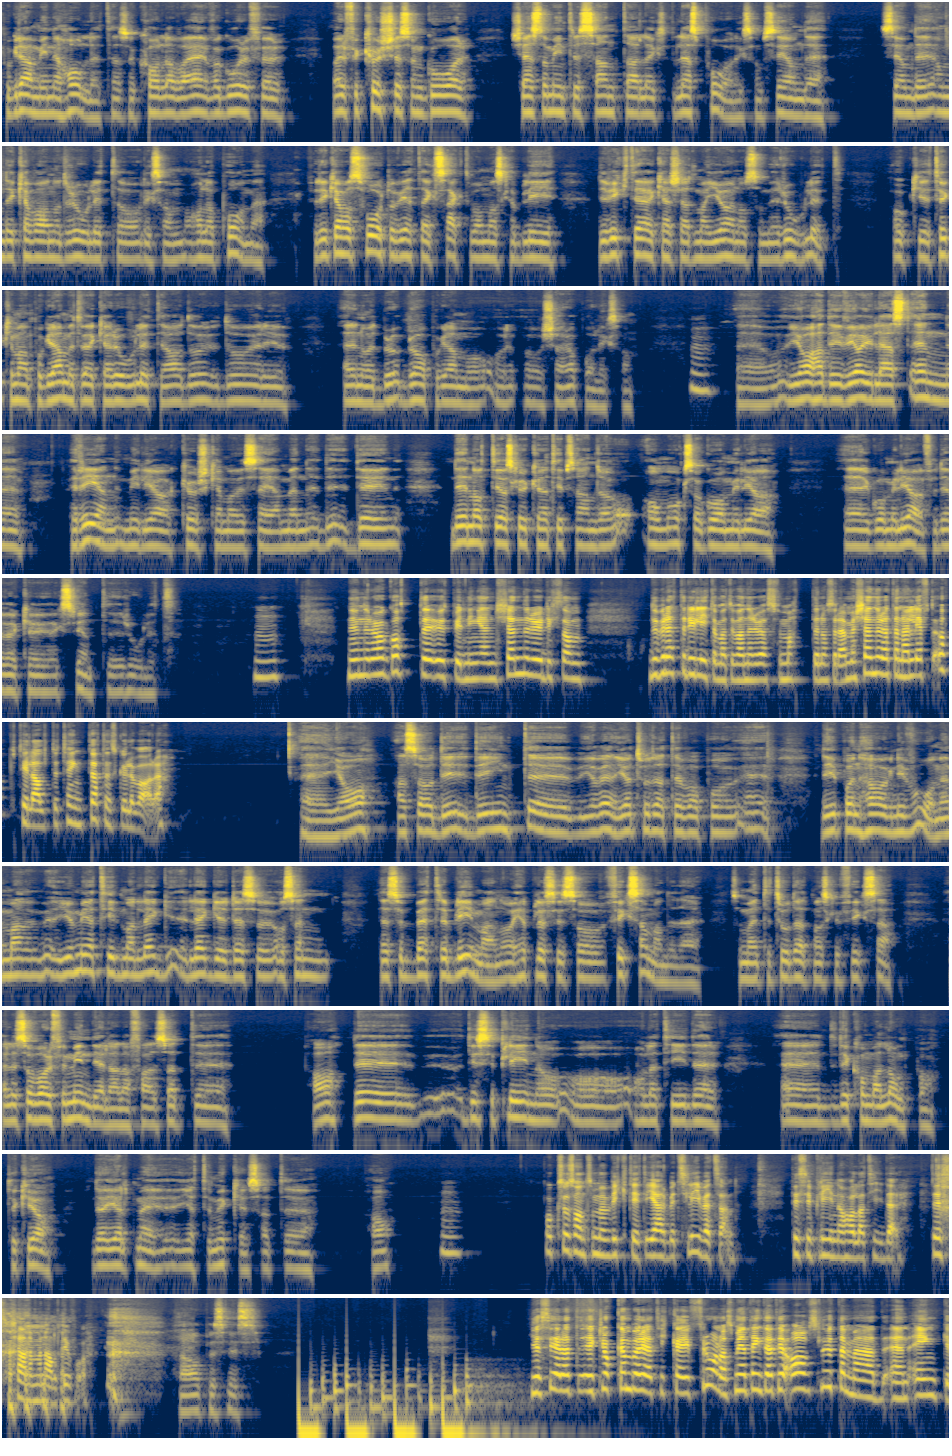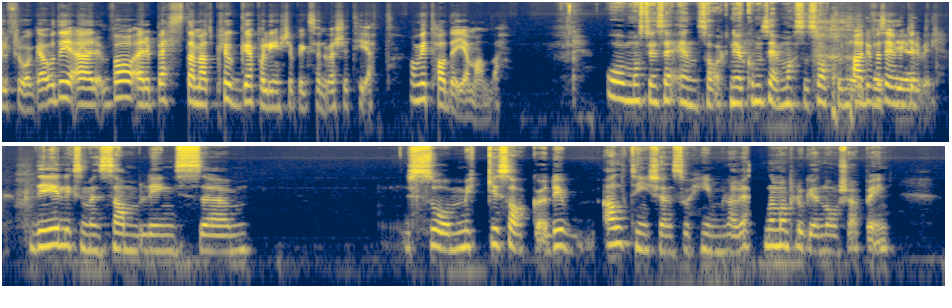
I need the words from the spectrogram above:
programinnehållet. Alltså kolla vad, är, vad går det för, vad är det för kurser som går, känns de intressanta, läs på liksom, se om det, se om det, om det kan vara något roligt att liksom hålla på med. För det kan vara svårt att veta exakt vad man ska bli. Det viktiga är kanske att man gör något som är roligt. Och eh, tycker man programmet verkar roligt, ja då, då är det ju är det nog ett bra program att, att, att köra på. Liksom. Mm. Eh, jag hade, vi har ju läst en eh, ren miljökurs kan man väl säga, men det, det, det är något jag skulle kunna tipsa andra om också, gå miljö, gå miljö för det verkar ju extremt roligt. Mm. Nu när du har gått utbildningen, känner du liksom du berättade lite om att du var nervös för matten och sådär, men känner du att den har levt upp till allt du tänkte att den skulle vara? Eh, ja, alltså det, det, är inte, jag vet inte, jag trodde att det var på, eh, det är på en hög nivå, men man, ju mer tid man lägger, lägger desto, och sen, desto bättre blir man och helt plötsligt så fixar man det där som man inte trodde att man skulle fixa. Eller så var det för min del i alla fall, så att eh, ja, det är disciplin och, och hålla tider eh, det kommer man långt på, tycker jag. Det har hjälpt mig jättemycket, så att ja. Mm. Också sånt som är viktigt i arbetslivet sen. Disciplin och hålla tider. Det tjänar man alltid på. ja, precis. Jag ser att eh, klockan börjar ticka ifrån oss, men jag tänkte att jag avslutar med en enkel fråga och det är vad är det bästa med att plugga på Linköpings universitet? Om vi tar dig, Amanda. Och måste jag säga en sak? När jag kommer säga massa saker nu. Ja, du får säga hur mycket du vill. Det är liksom en samlings... Um, så mycket saker. Det, allting känns så himla rätt när man pluggar i Norrköping.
